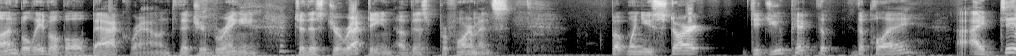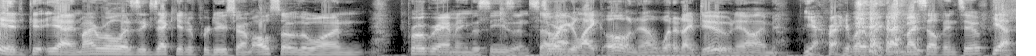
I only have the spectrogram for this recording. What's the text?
unbelievable background that you're bringing to this directing of this performance. But when you start did you pick the the play? I did. Yeah, in my role as executive producer, I'm also the one programming the season. So, so are you like, oh no, what did I do? Now I'm yeah, right. What have I gotten myself into? Yeah.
